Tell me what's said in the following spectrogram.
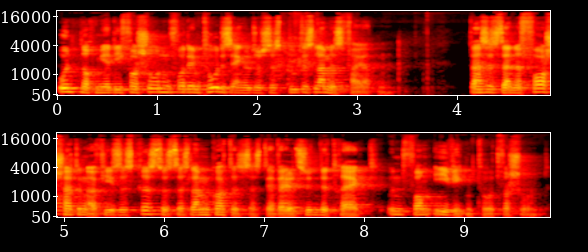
und noch mehr die Verschonung vor dem Todesengel durch das Blut des Lammes feierten. Das ist eine Vorschattung auf Jesus Christus, das Lamm Gottes, das der Welt Sünde trägt und vom ewigen Tod verschont.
